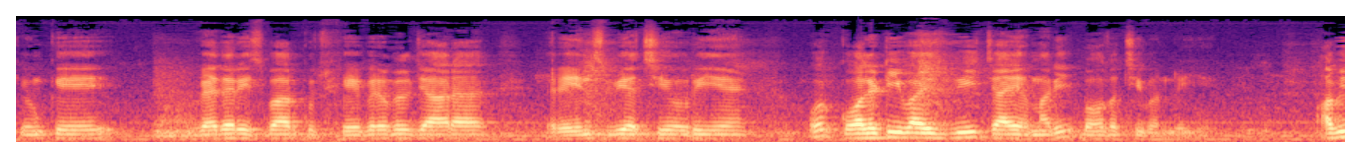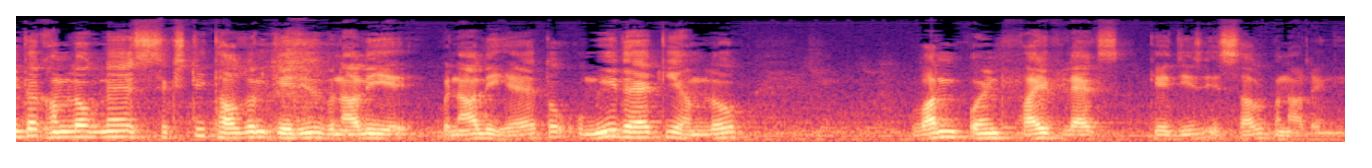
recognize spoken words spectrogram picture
क्योंकि वेदर इस बार कुछ फेवरेबल जा रहा है रेंज भी अच्छी हो रही हैं और क्वालिटी वाइज भी चाय हमारी बहुत अच्छी बन रही है। अभी तक हम लोग ने 60,000 थाउज़ेंड के बना ली है बना ली है तो उम्मीद है कि हम लोग 1.5 लैक्स के इस साल बना लेंगे।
